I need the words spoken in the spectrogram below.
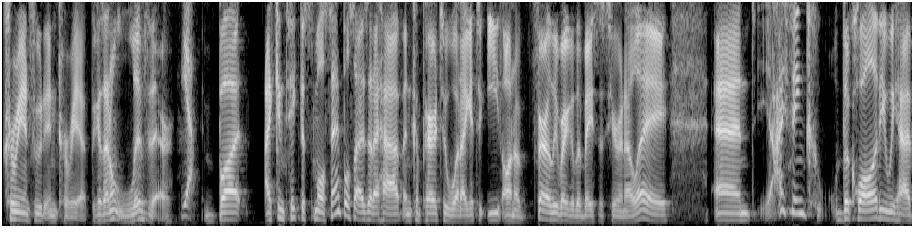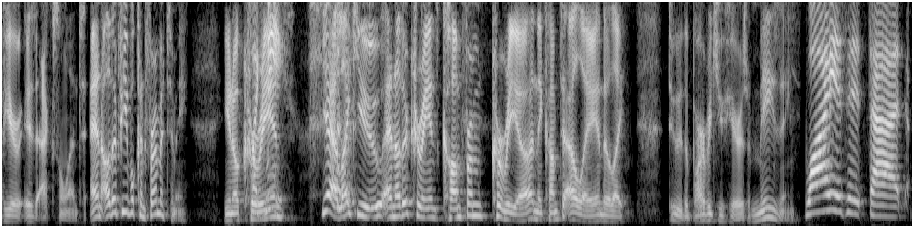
Korean food in Korea because I don't live there. Yeah. But I can take the small sample size that I have and compare it to what I get to eat on a fairly regular basis here in LA. And I think the quality we have here is excellent. And other people confirm it to me. You know, Koreans. yeah, like you and other Koreans come from Korea and they come to LA and they're like, dude, the barbecue here is amazing. Why is it that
